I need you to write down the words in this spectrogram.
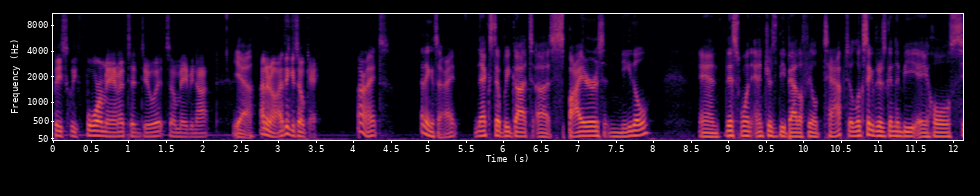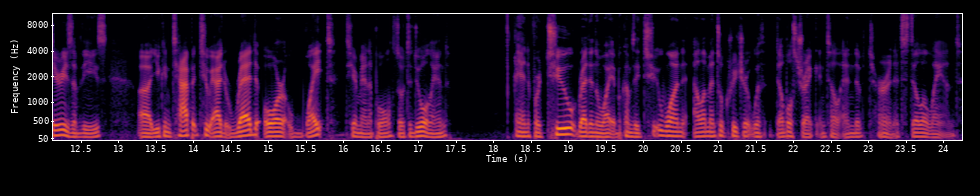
basically four mana to do it, so maybe not. Yeah. I don't know. I think it's okay. All right. I think it's all right. Next up, we got uh, Spire's Needle. And this one enters the battlefield tapped. It looks like there's going to be a whole series of these. Uh, you can tap it to add red or white to your mana pool. So it's a dual land. And for two red and a white, it becomes a 2 1 elemental creature with double strike until end of turn. It's still a land.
